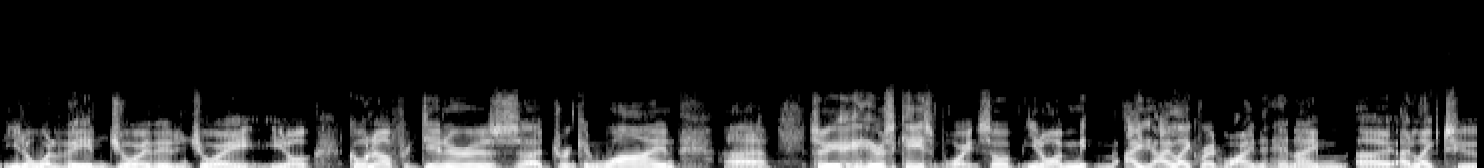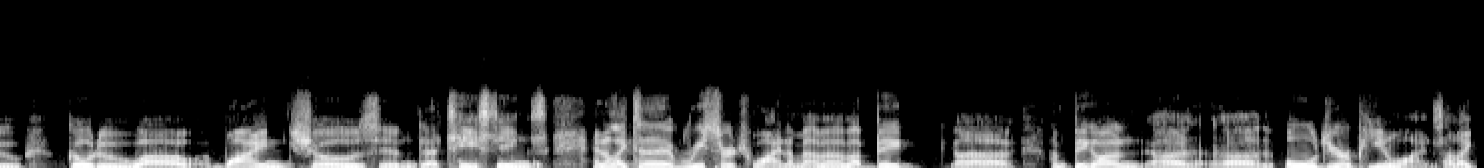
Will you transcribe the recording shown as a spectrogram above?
you know, what do they enjoy? They enjoy, you know, going out for dinners, uh, drinking wine. Uh, so here's a case in point. So you know, I'm, I I like red wine, and I'm uh, I like to go to uh, wine shows and uh, tastings, and I like to research wine. I'm, I'm, I'm a big uh, I'm big on uh, uh, old European wines. I like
